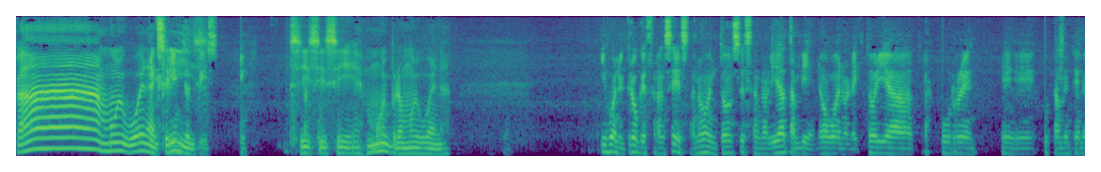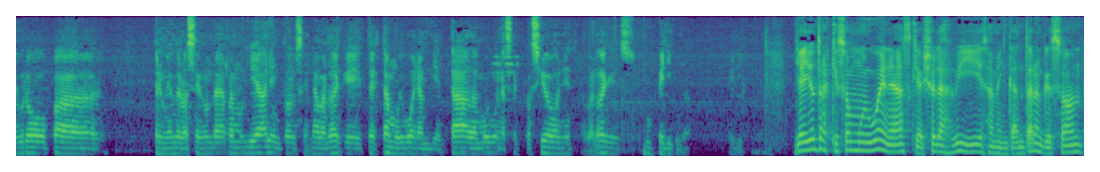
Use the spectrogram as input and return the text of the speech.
Ah, muy buena actriz. actriz. Sí, Sí. sí, sí, es muy, pero muy buena. Y bueno, y creo que es francesa, ¿no? Entonces, en realidad también, ¿no? Bueno, la historia transcurre eh, justamente en Europa, terminando la Segunda Guerra Mundial, entonces la verdad que está, está muy buena ambientada, muy buenas actuaciones, la verdad que es un película. película. Y hay otras que son muy buenas, que yo las vi, esas me encantaron, que son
